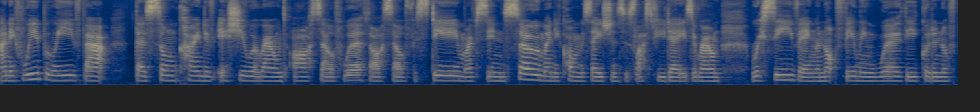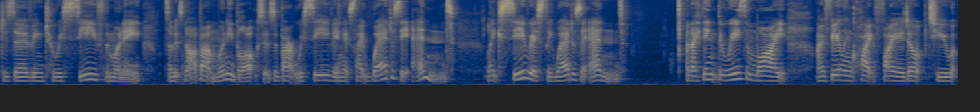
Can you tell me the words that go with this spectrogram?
and if we believe that there's some kind of issue around our self worth, our self esteem. I've seen so many conversations this last few days around receiving and not feeling worthy, good enough, deserving to receive the money. So it's not about money blocks, it's about receiving. It's like, where does it end? Like, seriously, where does it end? And I think the reason why I'm feeling quite fired up to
